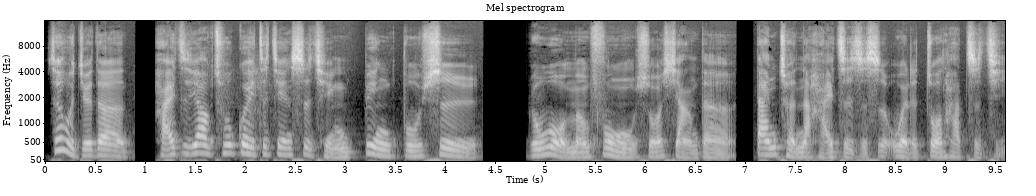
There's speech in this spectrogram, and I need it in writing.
所以我觉得孩子要出柜这件事情，并不是如我们父母所想的单纯的孩子只是为了做他自己，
